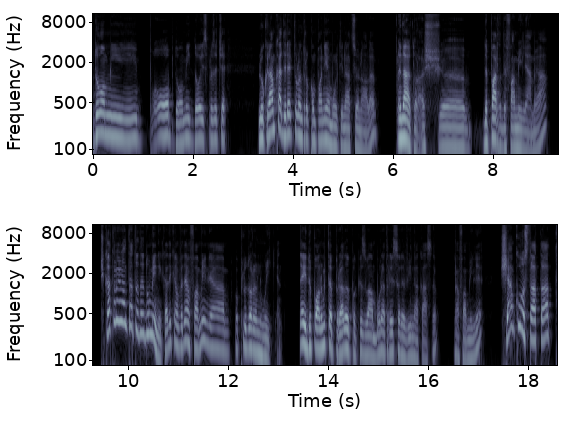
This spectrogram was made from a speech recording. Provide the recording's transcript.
2008-2012 lucram ca director într-o companie multinațională în alt oraș, uh, departe de familia mea și ca eram tată de duminică, adică îmi vedeam familia, copilul doar în weekend. Ei, după o anumită perioadă, după câțiva ani buni, a trebuit să revin acasă, la familie, și am constatat,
